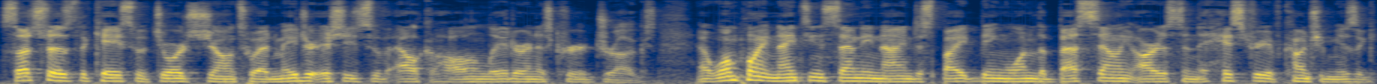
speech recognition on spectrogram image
Such was the case with George Jones, who had major issues with alcohol and later in his career drugs. At one point in 1979, despite being one of the best selling artists in the history of country music,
